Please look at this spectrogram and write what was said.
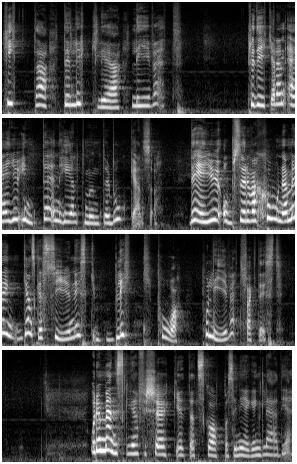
hitta det lyckliga livet. Predikaren är ju inte en helt munter bok alltså. Det är ju observationer, men en ganska cynisk blick på, på livet faktiskt. Och det mänskliga försöket att skapa sin egen glädje.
